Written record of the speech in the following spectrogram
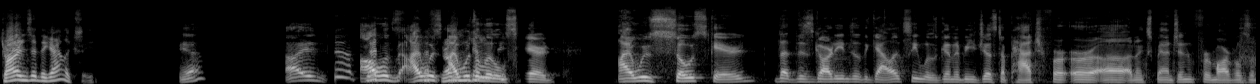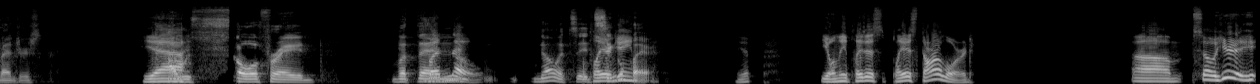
Guardians of the Galaxy. Yeah. I Yeah, I'll admit, I was I was a little scared. I was so scared that this Guardians of the Galaxy was going to be just a patch for or uh, an expansion for Marvel's Avengers. Yeah, I was so afraid. But then But no. No, it's it's single game. player. Yep. You only play this play as Star Lord. Um. So here,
